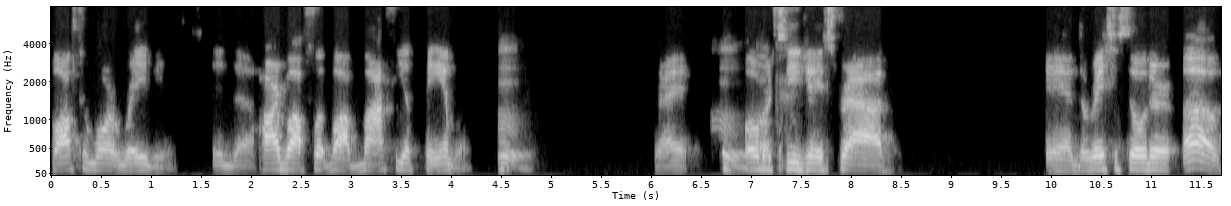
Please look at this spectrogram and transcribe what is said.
Baltimore Ravens in the Harbaugh football mafia family, Hmm. right? Hmm. Over Okay. CJ Stroud and the racist owner of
